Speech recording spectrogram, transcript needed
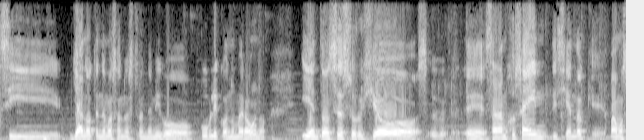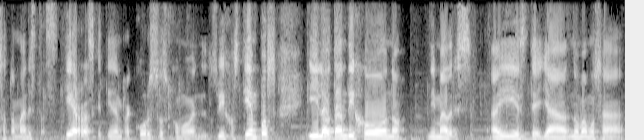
si ya no tenemos a nuestro enemigo público número uno? Y entonces surgió eh, Saddam Hussein diciendo que vamos a tomar estas tierras que tienen recursos como en los viejos tiempos y la OTAN dijo, no, ni madres, ahí este, ya no vamos a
